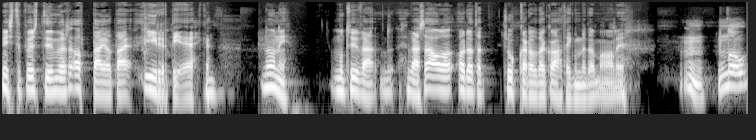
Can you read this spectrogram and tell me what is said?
niistä pystyy myös ottaa jotain irti ehkä. No niin, mutta hyvä, hyvä. Sä odotat Zuccarelta 20 maalia. Mm, no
